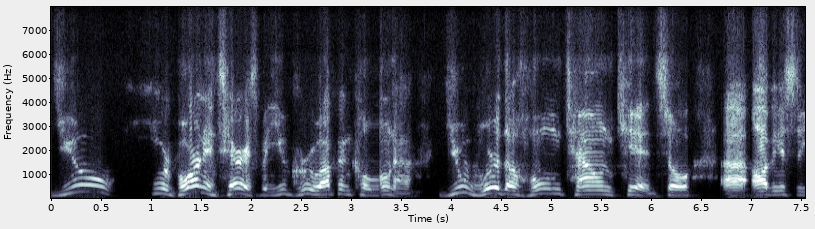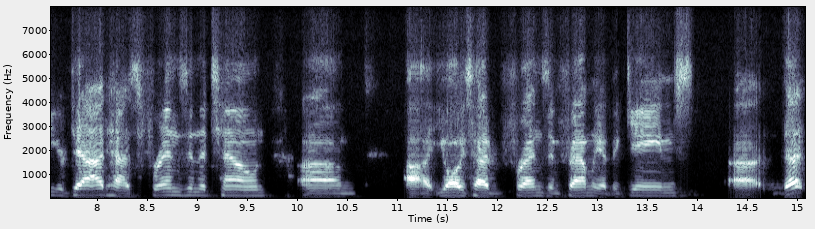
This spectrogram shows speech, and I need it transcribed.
you you were born in Terrace, but you grew up in Kelowna. You were the hometown kid. So uh, obviously, your dad has friends in the town. Um, uh, you always had friends and family at the games. Uh, that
